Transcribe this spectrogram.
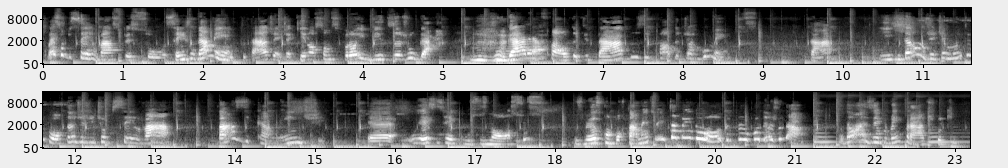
Comece a observar as pessoas, sem julgamento, tá, gente? Aqui nós somos proibidos a julgar. Julgar é a falta de dados e falta de argumentos, tá? E, então, gente, é muito importante a gente observar, basicamente, é, esses recursos nossos, os meus comportamentos e também do outro para eu poder ajudar. Vou dar um exemplo bem prático aqui.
